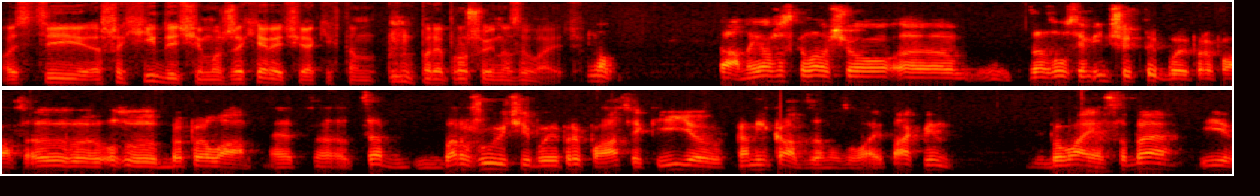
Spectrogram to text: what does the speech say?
ось ці шахіди чи моджахери, чи як їх там перепрошую називають. Ну так, ну я вже сказав, що е, це зовсім інший тип боєприпас е, БПЛА. Е, Це, це баражуючий боєприпас, який е, камікадзе називає. Так він вбиває себе і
